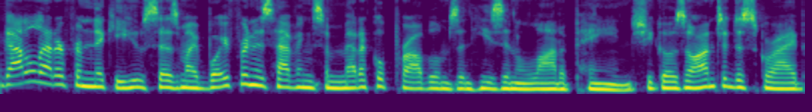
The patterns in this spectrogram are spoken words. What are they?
I got a letter from Nikki who says my boyfriend is having some medical problems and he's in a lot of pain. She goes on to describe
